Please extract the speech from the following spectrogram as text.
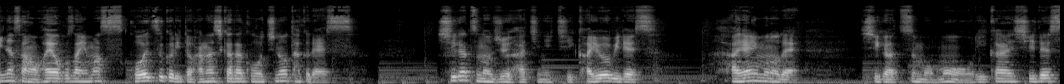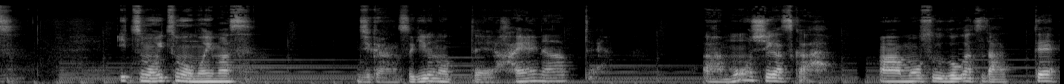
皆さんおはようございます。声作りと話し方コーチのタクです。4月の18日火曜日です。早いもので4月ももう折り返しです。いつもいつも思います。時間過ぎるのって早いなって。あもう4月か。あもうすぐ5月だって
